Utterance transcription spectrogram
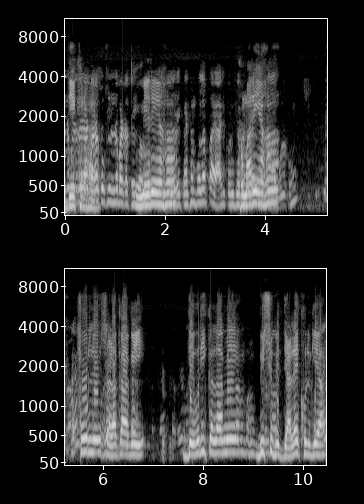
देख रहा है। मेरे यहाँ, हमारे यहाँ फोर लेन सड़क आ गई, देवरी कला में विश्वविद्यालय खुल गया,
